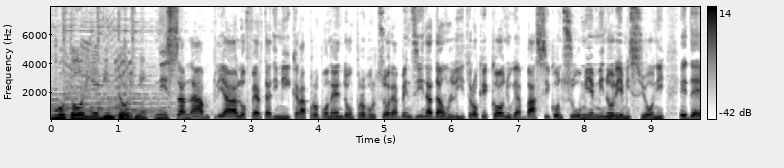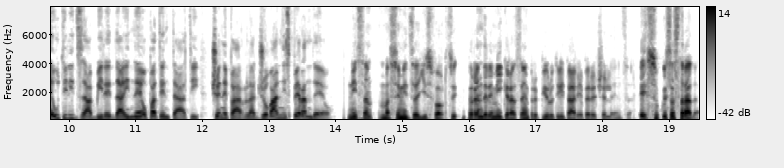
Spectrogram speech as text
Motori e dintorni. Nissan amplia l'offerta di Micra proponendo un propulsore a benzina da un litro che coniuga bassi consumi e minori emissioni ed è utilizzabile dai neopatentati. Ce ne parla Giovanni Sperandeo. Nissan massimizza gli sforzi per rendere Micra sempre più utilitaria per eccellenza. E su questa strada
